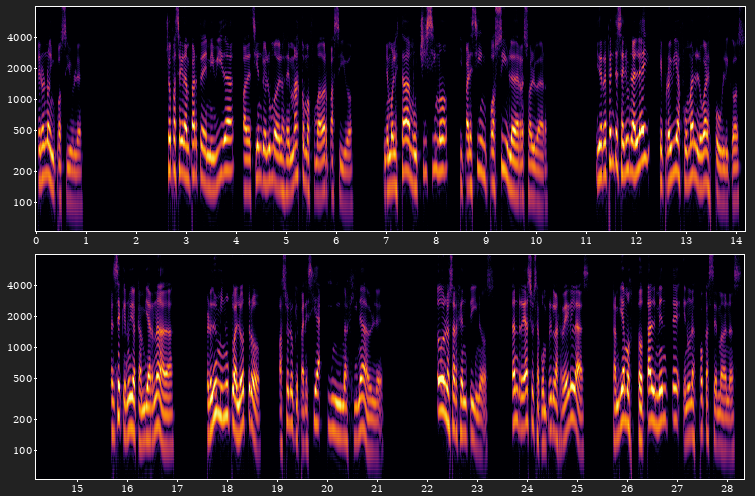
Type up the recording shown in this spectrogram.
pero no imposible. Yo pasé gran parte de mi vida padeciendo el humo de los demás como fumador pasivo. Me molestaba muchísimo y parecía imposible de resolver. Y de repente salió una ley que prohibía fumar en lugares públicos. Pensé que no iba a cambiar nada, pero de un minuto al otro pasó lo que parecía inimaginable. Todos los argentinos tan reacios a cumplir las reglas, cambiamos totalmente en unas pocas semanas.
